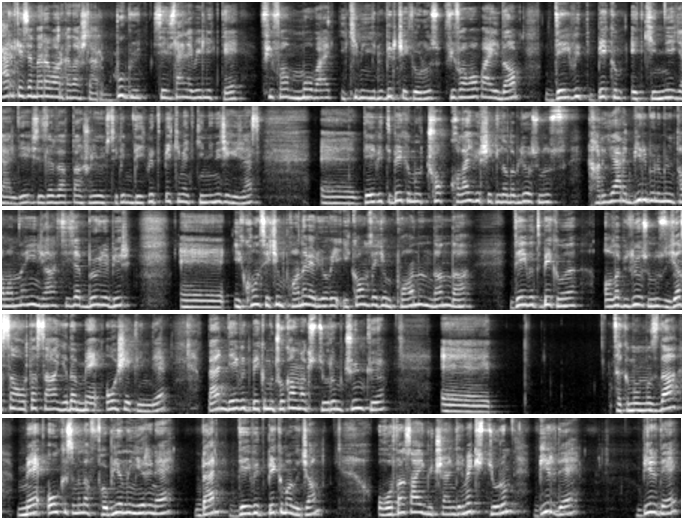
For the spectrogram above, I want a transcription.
Herkese merhaba arkadaşlar. Bugün sizlerle birlikte FIFA Mobile 2021 çekiyoruz. FIFA Mobile'da David Beckham etkinliği geldi. Sizlere de hatta şöyle göstereyim. David Beckham etkinliğini çekeceğiz. Ee, David Beckham'ı çok kolay bir şekilde alabiliyorsunuz. Kariyer bir bölümünü tamamlayınca size böyle bir ee, ikon seçim puanı veriyor ve ikon seçim puanından da David Beckham'ı alabiliyorsunuz. Ya sağ orta saha ya da MO şeklinde. Ben David Beckham'ı çok almak istiyorum çünkü ee, takımımızda MO kısmında Fabian'ın yerine ben David Beckham alacağım. Orta sahayı güçlendirmek istiyorum. Bir de bir de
